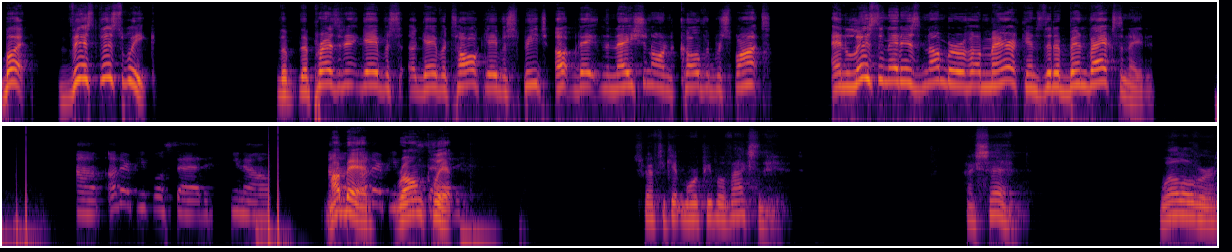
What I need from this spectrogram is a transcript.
But this this week, the, the president gave us uh, gave a talk, gave a speech updating the nation on COVID response, and listen at his number of Americans that have been vaccinated. Um, other people said, you know, my um, bad, wrong said, clip. So we have to get more people vaccinated. I said, well over,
